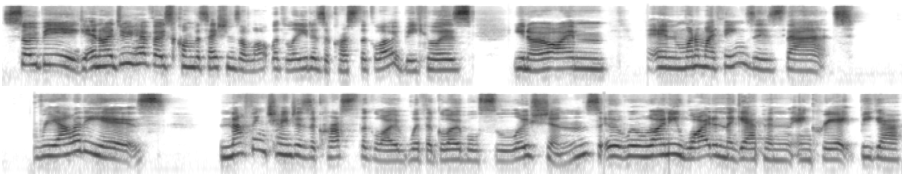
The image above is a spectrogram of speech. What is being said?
so big. And I do have those conversations a lot with leaders across the globe because you know, I'm, and one of my things is that reality is nothing changes across the globe with the global solutions. It will only widen the gap and, and create bigger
